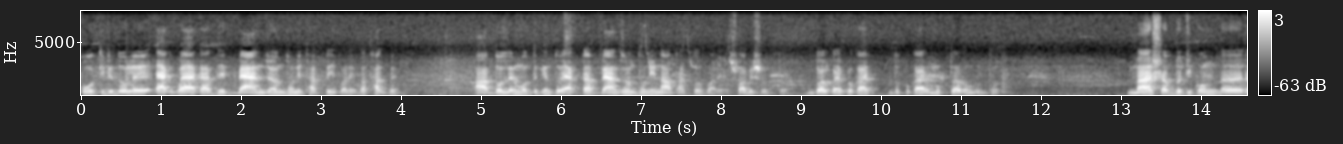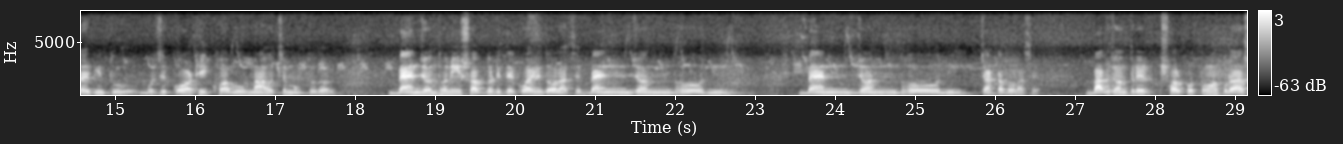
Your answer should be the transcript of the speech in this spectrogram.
প্রতিটি দলে এক বা একাধিক ব্যঞ্জন ধ্বনি থাকতেই পারে বা থাকবে। আর দলের মধ্যে কিন্তু একটা ব্যঞ্জন ধ্বনি না থাকতেও পারে, সবই সত্য। দল কয় প্রকার? দু প্রকার, মুক্ত এবং রুদ্ধ। মা শব্দটি কোন কিন্তু বলছে ক ঠিক, খ ভুল, মা হচ্ছে মুক্ত দল। ব্যঞ্জন ধ্বনি শব্দটিতে কয়টি দল আছে। ব্যঞ্জন ধ্বনি। ব্যঞ্জন ধ্বনি, চারটা দল আছে। বাকযন্ত্রের স্বল্পতম প্রয়াস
